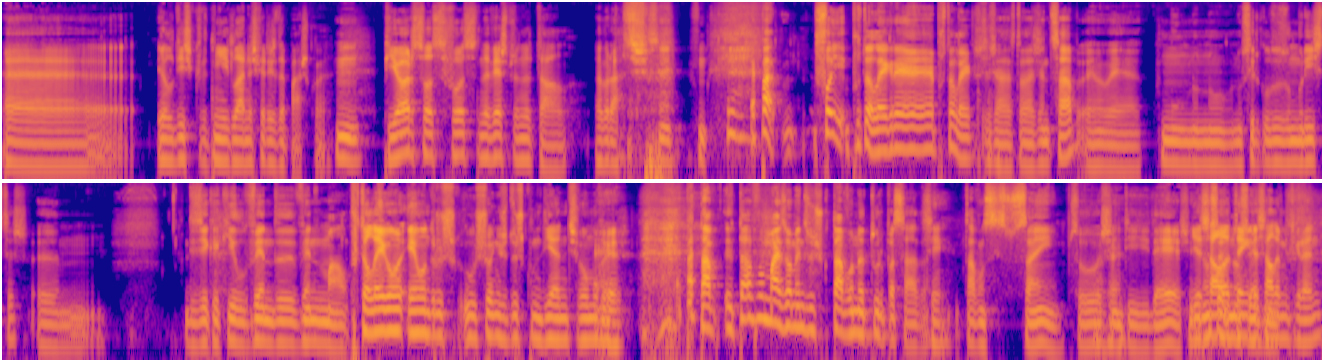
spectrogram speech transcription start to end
Ah, ele diz que tinha ido lá nas férias da Páscoa. Hum. Pior só se fosse na véspera de Natal. Abraços. Epá, foi, Porto Alegre é, é Porto Alegre, já toda a gente sabe, é, é comum no, no- no círculo dos humoristas hum, dizer que aquilo vende, vende mal. Porto Alegre é onde os, os sonhos dos comediantes vão morrer. Epá, tava- Estavam mais ou menos os que estavam na tour passada. Estavam 100 pessoas, Ok. 110. E a sala, sei- tem, sei a sala é muito grande.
